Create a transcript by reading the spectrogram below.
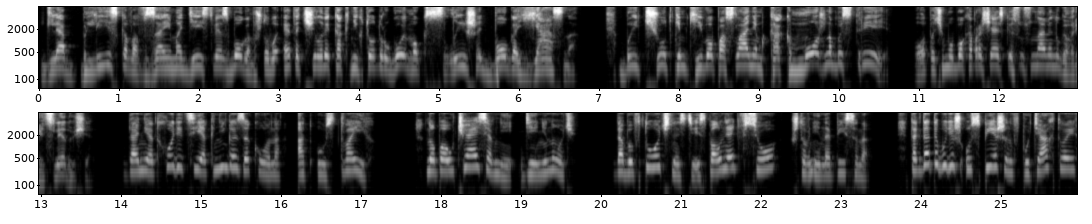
для близкого взаимодействия с Богом, чтобы этот человек, как никто другой, мог слышать Бога ясно, быть чутким к его посланиям как можно быстрее. Вот почему Бог, обращаясь к Иисусу Навину, говорит следующее. «Да не отходит сия книга закона от уст твоих, но поучайся в ней день и ночь, дабы в точности исполнять все, что в ней написано. Тогда ты будешь успешен в путях твоих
